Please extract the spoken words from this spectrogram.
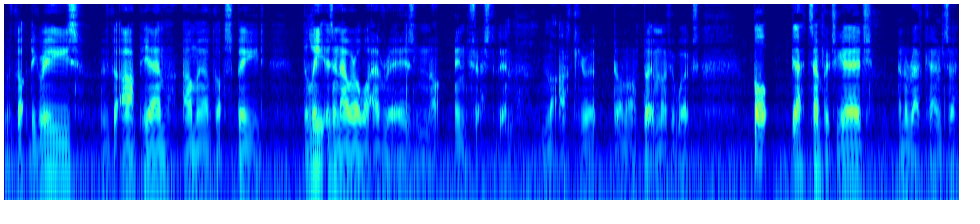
we've got degrees, we've got RPM, and we have got speed. The litres an hour or whatever it is, not interested in. Not accurate, don't know, don't even know if it works. But yeah, temperature gauge and a rev counter.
